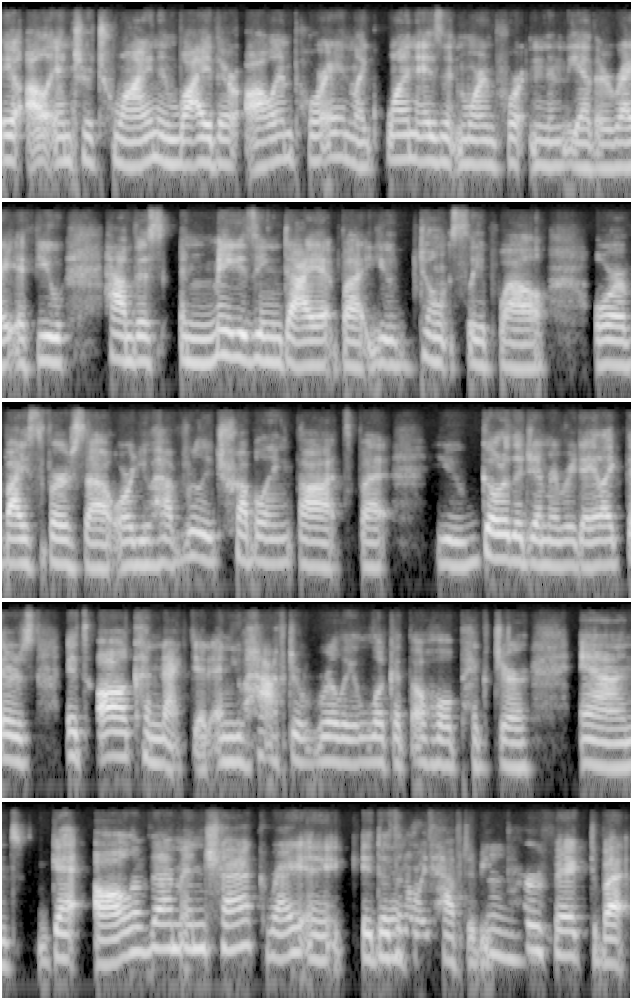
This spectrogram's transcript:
they all intertwine and why they're all important. Like one isn't more important than the other, right? If you have this amazing diet, but you don't sleep well, or vice versa, or you have really troubling thoughts, but you go to the gym every day like there's it's all connected and you have to really look at the whole picture and get all of them in check right and it, it doesn't always have to be mm. perfect but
